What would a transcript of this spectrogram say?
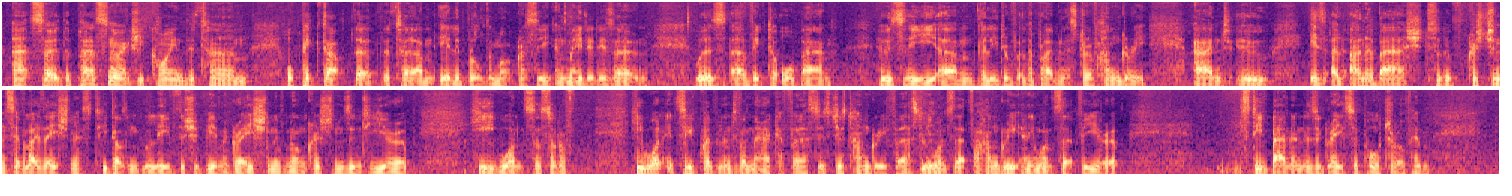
Uh, so the person who actually coined the term, or picked up the, the term illiberal democracy and made it his own, was uh, Viktor Orban, who's the, um, the leader of the Prime Minister of Hungary, and who is an unabashed sort of Christian civilizationist. He doesn't believe there should be immigration of non-Christians into Europe. He wants a sort of he want it's the equivalent of America first. It's just Hungary first, and he wants that for Hungary, and he wants that for Europe. Steve Bannon is a great supporter of him.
